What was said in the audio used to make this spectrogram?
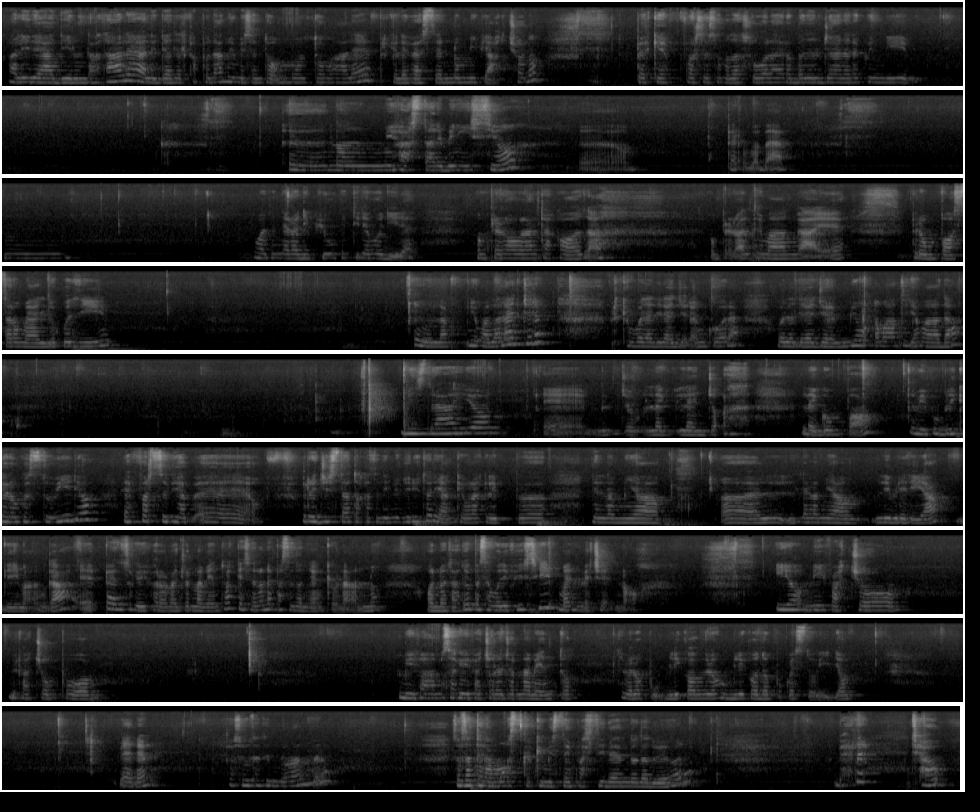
all'idea del Natale, all'idea del Capodanno mi sento molto male perché le feste non mi piacciono, perché forse sono da sola e roba del genere, quindi eh, non mi fa stare benissimo, eh, però vabbè. mm, guadagnerò di più, che ti devo dire, comprerò un'altra cosa, comprerò altri manga e per un po' starò meglio così. E nulla, io vado a leggere, perché ho voglia di leggere ancora, ho voglia di leggere il mio amato Yamada. Mi sdraio e leggio, leggio, leggo un po', vi pubblicherò questo video e forse vi eh, ho registrato a casa dei miei genitori anche una clip nella mia, uh, nella mia libreria dei manga e penso che vi farò un aggiornamento anche se non è passato neanche un anno. Ho notato, io pensavo di sì ma invece no. Io vi faccio vi faccio un po' mi, fa, mi sa che vi faccio l'aggiornamento ve lo pubblico, ve lo pubblico dopo questo video. Bene salutate il mio albero. Scusate la mosca che mi sta infastidendo da due ore Bene, ciao.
